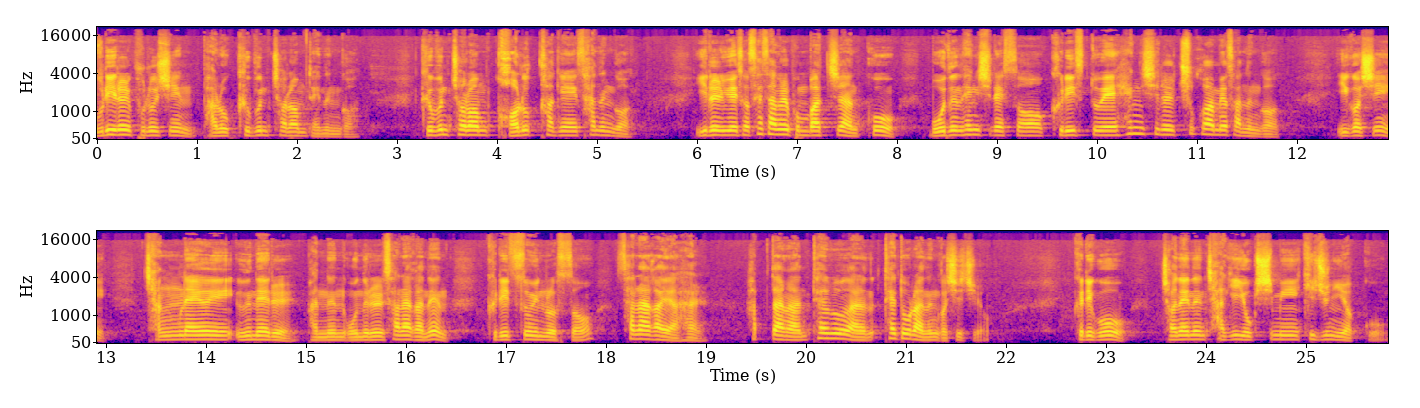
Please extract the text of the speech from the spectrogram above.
우리를 부르신 바로 그분처럼 되는 것, 그분처럼 거룩하게 사는 것, 이를 위해서 세상을 본받지 않고 모든 행실에서 그리스도의 행실을 추구하며 사는 것, 이것이 장래의 은혜를 받는 오늘을 살아가는 그리스도인으로서 살아가야 할 합당한 태도라는, 것이지요. 그리고 전에는 자기 욕심이 기준이었고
